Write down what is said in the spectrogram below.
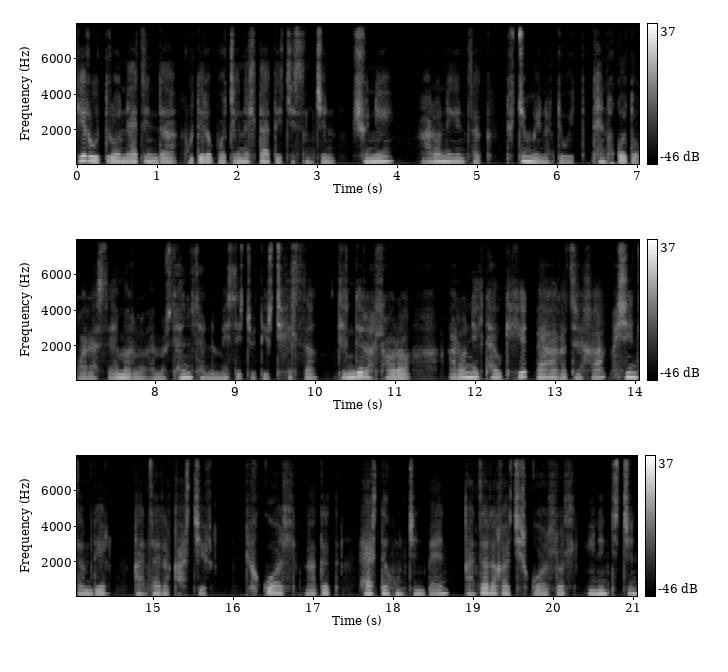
Тэр өдрөө найзындаа бүгдээрээ бужигналтаа дэжсэн чинь шөнийн 11 цаг 40 минутын үед танихгүй дугаараас амар амар сонин сонин мессежүүд ирж эхэлсэн. Тэрэн дээр болохоор 11:50 гэхэд байгаа газрынхаа машин зам дээр ганцаараа гарч ир. Тэгэхгүй бол надад хайртай хүн чинь байна. Ганцаараа гарч ирэхгүй бол энэнд чинь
